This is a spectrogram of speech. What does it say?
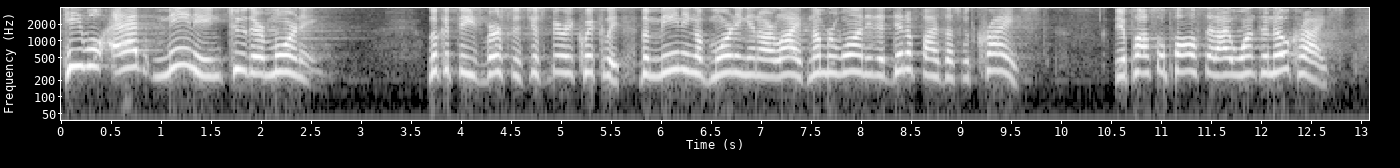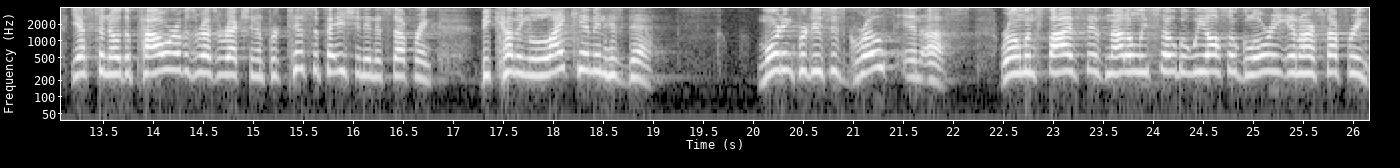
He will add meaning to their mourning. Look at these verses just very quickly. The meaning of mourning in our life. Number one, it identifies us with Christ. The Apostle Paul said, I want to know Christ. Yes, to know the power of his resurrection and participation in his sufferings, becoming like him in his death. Mourning produces growth in us. Romans 5 says, Not only so, but we also glory in our suffering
